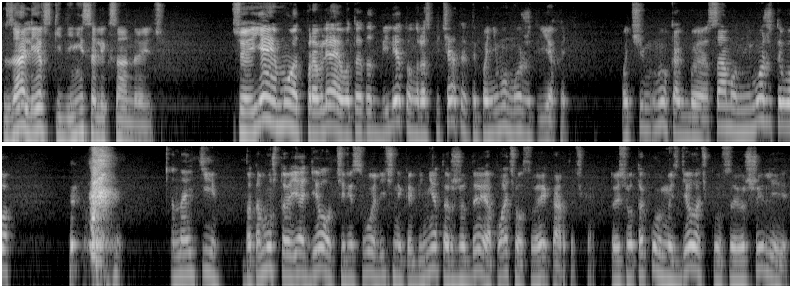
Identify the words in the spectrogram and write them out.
Залевский Денис Александрович. Все, я ему отправляю вот этот билет, он распечатает и по нему может ехать. Почему? Ну, как бы сам он не может его найти, потому что я делал через свой личный кабинет РЖД и оплачивал своей карточкой. То есть вот такую мы сделочку совершили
